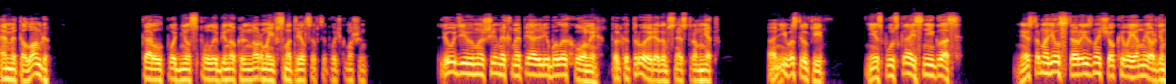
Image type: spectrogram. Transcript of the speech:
Эммета Лонга. Карл поднял с пола бинокль Норма и всмотрелся в цепочку машин. Люди в машинах напялили балахоны, только трое рядом с Нестором нет. Они его стрелки. Не спускай с них глаз. Нестор надел старый значок и военный орден.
